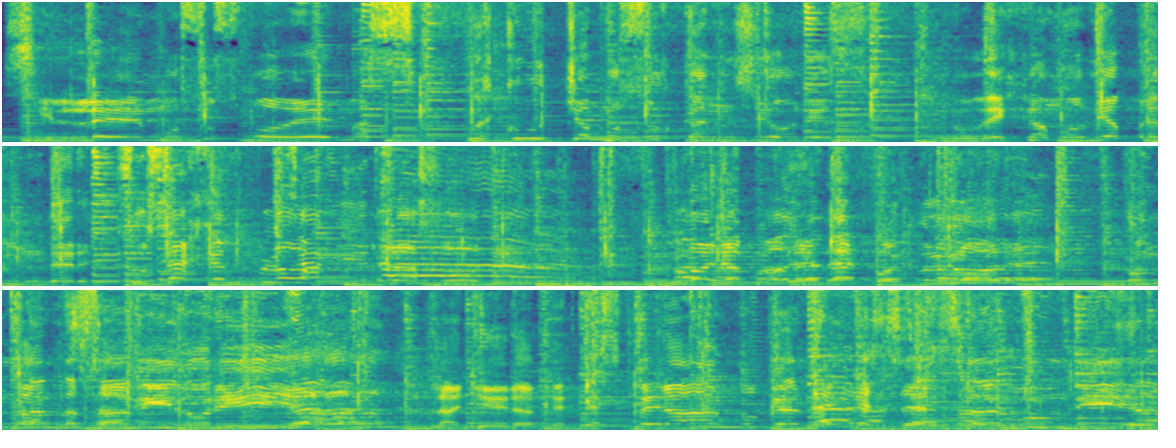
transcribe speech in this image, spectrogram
Si leemos sus poemas o escuchamos sus canciones, no dejamos de aprender sus ejemplos y razones. Vaya padre del folclore, con tanta sabiduría, la ñera te está esperando que regreses algún día.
